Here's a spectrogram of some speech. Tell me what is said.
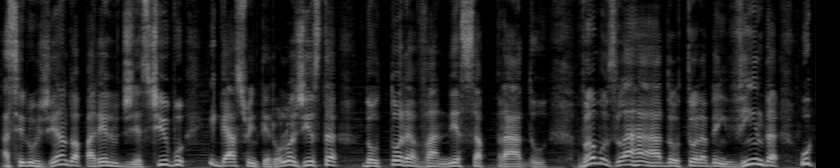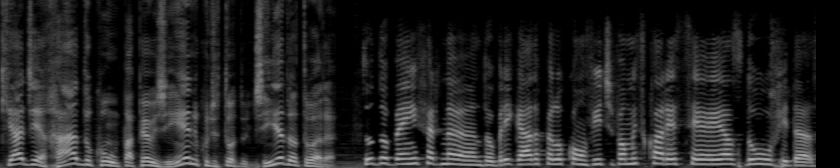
a cirurgiã do aparelho digestivo e gastroenterologista, doutora Vanessa Prado. Vamos lá, doutora, bem-vinda. O que há de errado com o papel higiênico de todo dia, doutora? Tudo bem, Fernando. Obrigada pelo convite. Vamos esclarecer as dúvidas.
